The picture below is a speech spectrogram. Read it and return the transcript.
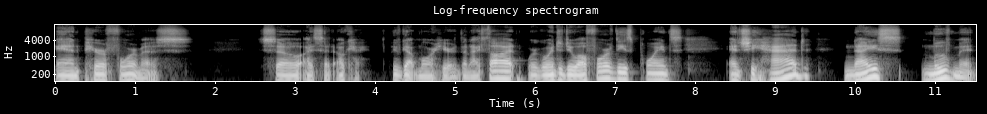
and piriformis. So I said, okay, we've got more here than I thought. We're going to do all four of these points. And she had nice movement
